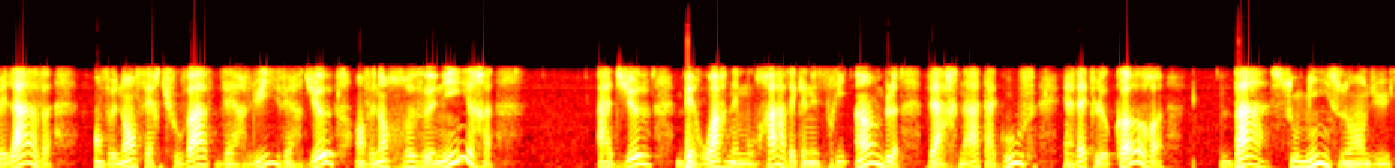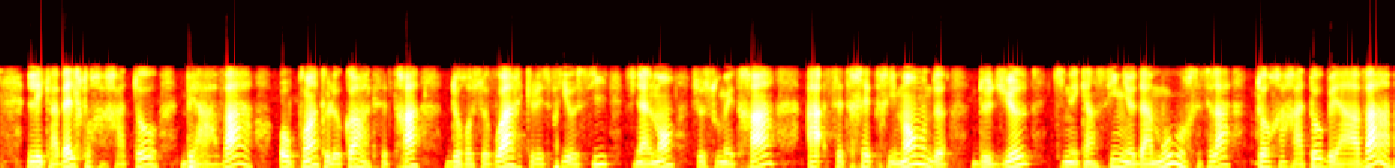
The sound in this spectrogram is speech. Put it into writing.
lave, en venant faire tchouva vers lui, vers Dieu, en venant revenir à Dieu, Berouar Nemucha, avec un esprit humble, Ve'achnat Agouf, et avec le corps bas, soumis, sous-entendu, les kabel be'ava, au point que le corps acceptera de recevoir et que l'esprit aussi, finalement, se soumettra à cette réprimande de Dieu qui n'est qu'un signe d'amour. C'est cela, torachato be'ava.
